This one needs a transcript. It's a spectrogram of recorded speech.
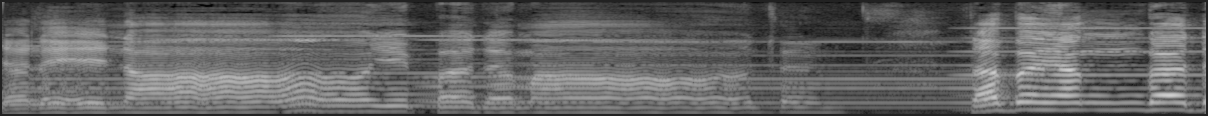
चले नाय पदमाथ। तब अंगद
